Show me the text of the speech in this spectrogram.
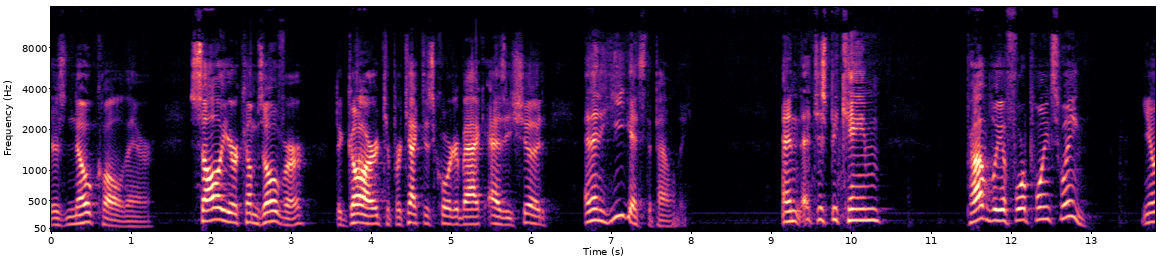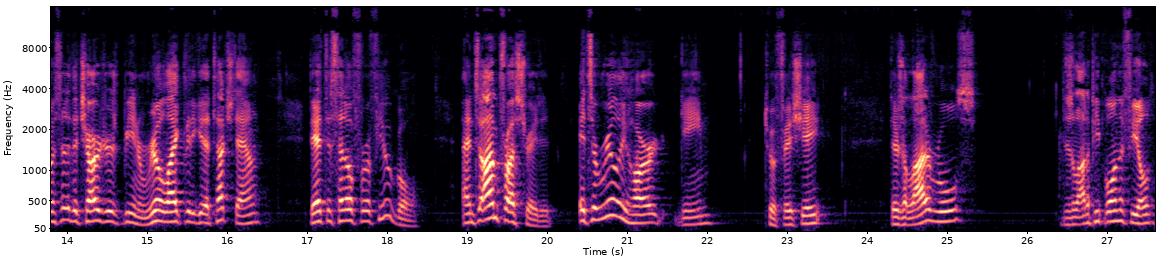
There's no call there. Salyer comes over the guard to protect his quarterback as he should, and then he gets the penalty. And that just became probably a four point swing. You know, instead of the Chargers being real likely to get a touchdown, they had to settle for a field goal. And so I'm frustrated. It's a really hard game to officiate. There's a lot of rules. There's a lot of people on the field.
